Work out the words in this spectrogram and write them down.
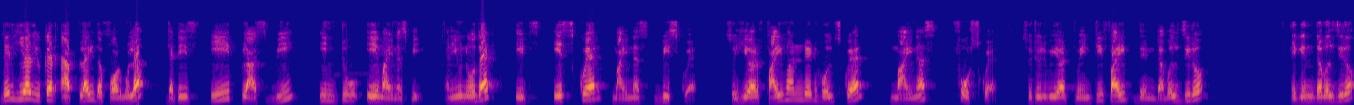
Then here you can apply the formula that is a plus b into a minus b and you know that it's a square minus b square. So here 500 whole square minus 4 square. So it will be here 25 then double 0 again double 0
